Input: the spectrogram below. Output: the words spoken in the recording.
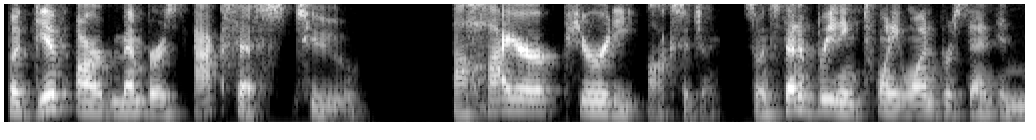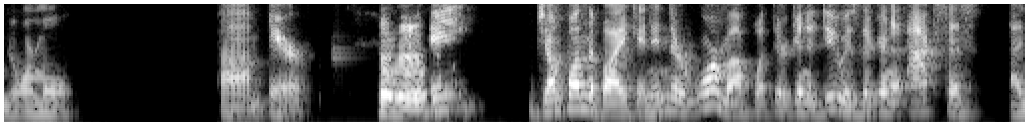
but give our members access to a higher purity oxygen. So instead of breathing 21% in normal um, air, mm-hmm. they jump on the bike and in their warm up, what they're going to do is they're going to access a,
